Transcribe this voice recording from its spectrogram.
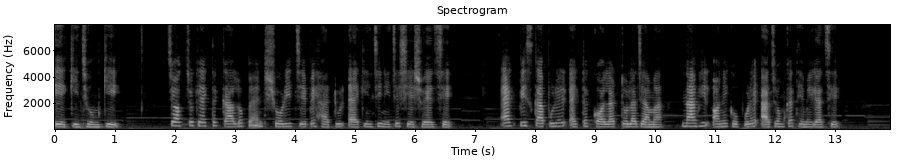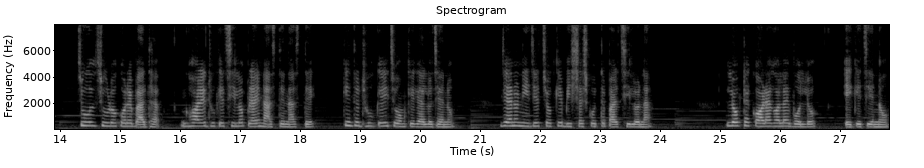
এ কি ঝুমকি? চকচকে একটা কালো প্যান্ট শরীর চেপে হাঁটুর এক ইঞ্চি নিচে শেষ হয়েছে। এক পিস কাপড়ের একটা কলার তোলা জামা, নাভির অনেক ওপরে আচমকা থেমে গেছে। চুল চুড়ো করে বাঁধা, ঘরে ঢুকেছিল প্রায় নাচতে নাচতে, কিন্তু ঢুকেই চমকে গেল যেন যেন নিজের চোখকে বিশ্বাস করতে পারছিল না। লোকটা কড়া গলায় বলল একে চেনো।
